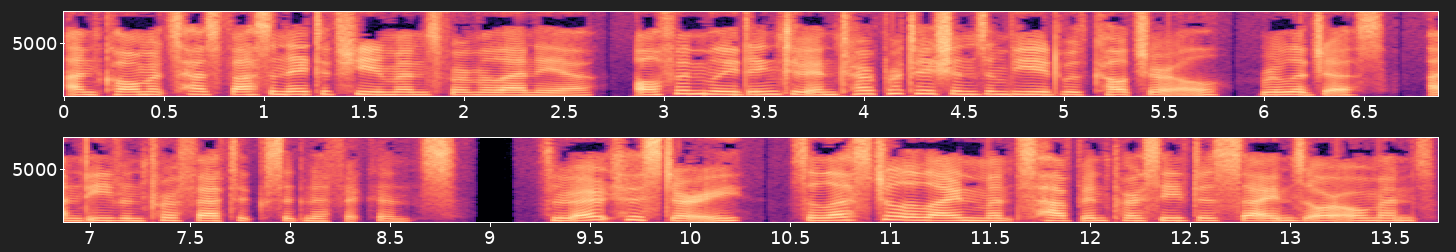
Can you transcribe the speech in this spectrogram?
and comets has fascinated humans for millennia, often leading to interpretations imbued with cultural, religious, and even prophetic significance. Throughout history, celestial alignments have been perceived as signs or omens,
